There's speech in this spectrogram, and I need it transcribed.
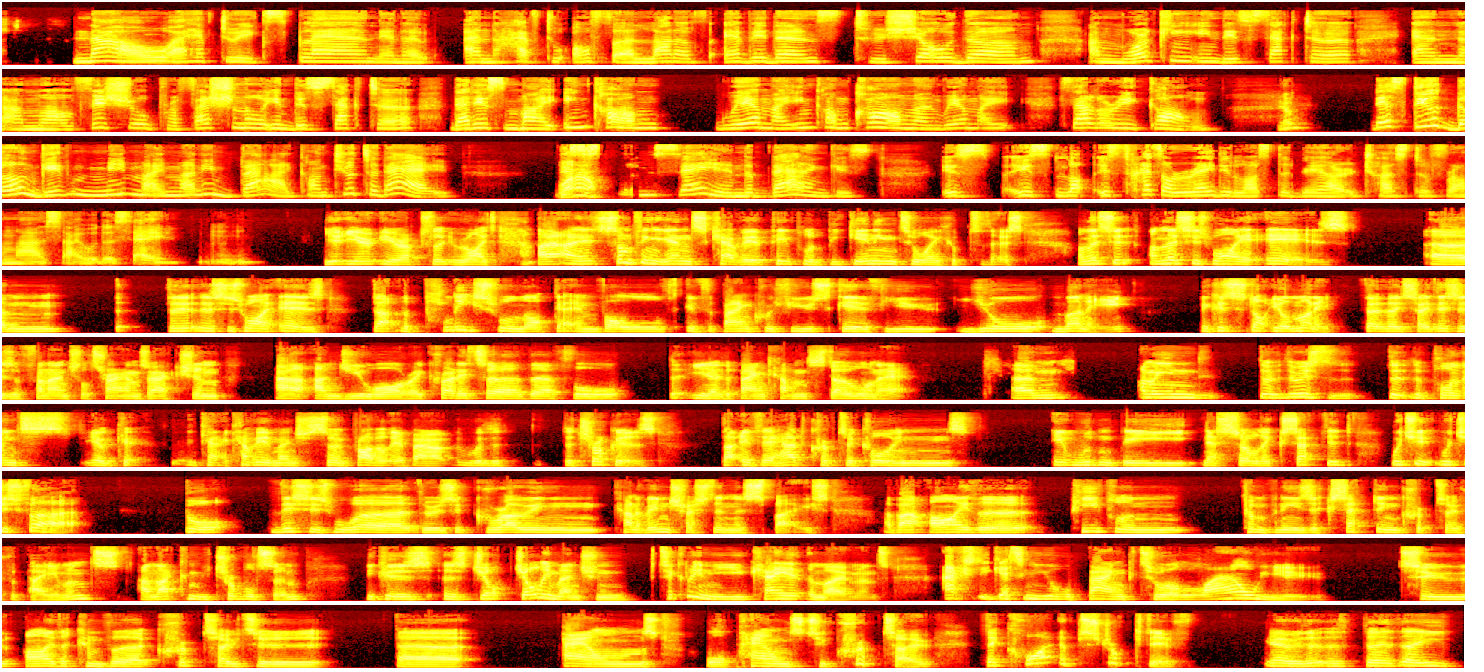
now I have to explain and I and have to offer a lot of evidence to show them I'm working in this sector and I'm an official professional in this sector. That is my income, where my income come and where my salary come. Yep. They still don't give me my money back until today. This is Wow. I'm saying. The bank is is is lo it has already lost their trust from us, I would say. Mm. You're, you're absolutely right. And it's something against Kavya. People are beginning to wake up to this. And this is, and this is why it is, um, the, this is why it is that the police will not get involved if the bank refuses to give you your money because it's not your money. They, they say this is a financial transaction uh, and you are a creditor, therefore, you know, the bank haven't stolen it. Um, I mean, there, there is the, the points, you know, Kavya mentioned something privately about with the, the truckers that if they had crypto coins, it wouldn't be necessarily accepted, which is, which is fair. But this is where there is a growing kind of interest in this space about either people and companies accepting crypto for payments, and that can be troublesome because, as jo- Jolly mentioned, particularly in the UK at the moment, actually getting your bank to allow you to either convert crypto to uh, pounds or pounds to crypto, they're quite obstructive. You know, they, they,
